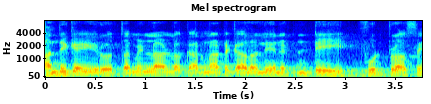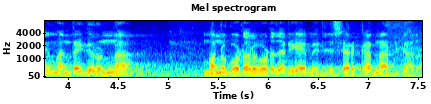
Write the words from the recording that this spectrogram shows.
అందుకే ఈరోజు తమిళనాడులో కర్ణాటకలో లేనటువంటి ఫుడ్ ప్రాసెసింగ్ మన దగ్గర ఉన్న మన గొడవలు కూడా జరిగాయి. మీరు చూశారు కర్ణాటకలో.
